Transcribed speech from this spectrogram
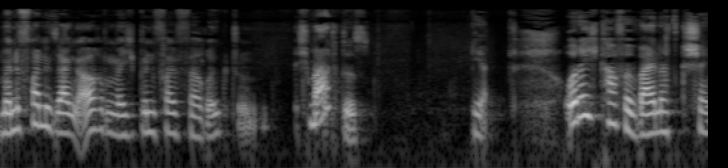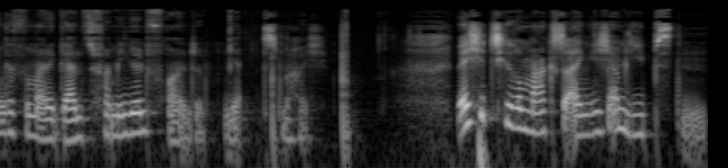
meine Freunde sagen auch immer, ich bin voll verrückt und ich mag das. Ja. Oder ich kaufe Weihnachtsgeschenke für meine ganze Familie und Freunde. Ja, das mache ich. Welche Tiere magst du eigentlich am liebsten?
